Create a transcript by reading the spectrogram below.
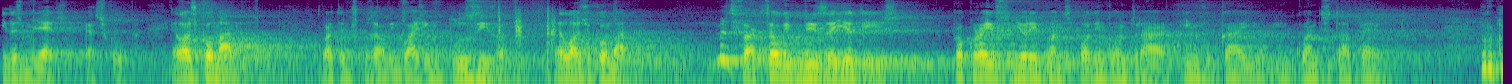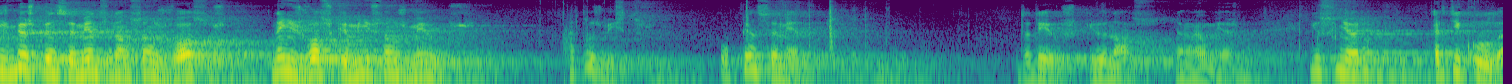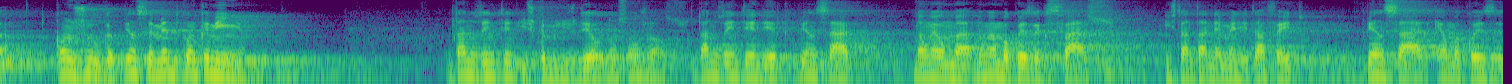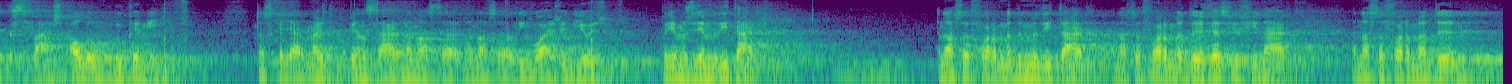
e das mulheres, peço desculpa. É lógica humana. Agora temos que usar a linguagem inclusiva. É lógica humana. Mas de facto, se o livro de Isaías diz: Procurei o Senhor enquanto se pode encontrar, invocai-o enquanto está perto. Porque os meus pensamentos não são os vossos, nem os vossos caminhos são os meus. É pelos vistos. O pensamento de Deus e o nosso não é o mesmo. E o Senhor articula, conjuga pensamento com caminho. Dá-nos a entender, e os caminhos dele não são os nossos, dá-nos a entender que pensar não é, uma, não é uma coisa que se faz instantaneamente e está feito, pensar é uma coisa que se faz ao longo do caminho. Então, se calhar, mais do que pensar na nossa, na nossa linguagem de hoje, podemos dizer meditar. A nossa forma de meditar, a nossa forma de raciocinar, a nossa forma de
